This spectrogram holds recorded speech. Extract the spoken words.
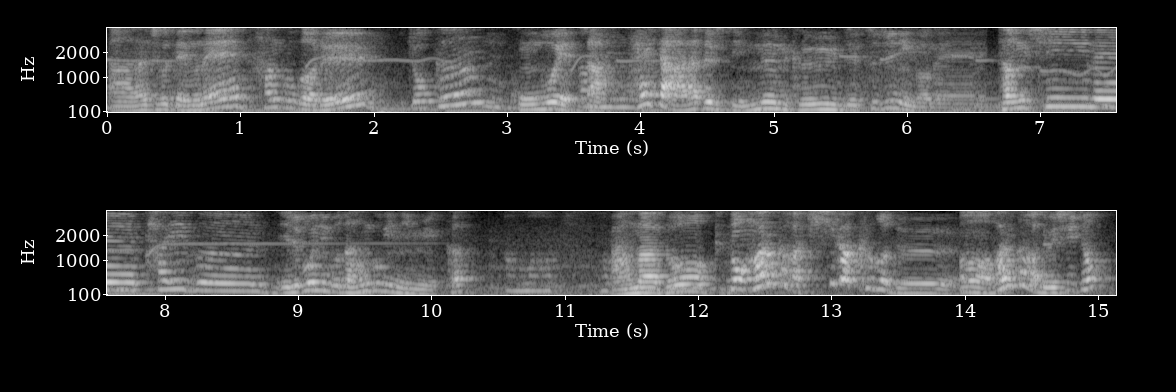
아 남자친구 때문에 한국어를 조금 공부했다 아, 네. 살짝 알아들 수 있는 그 이제 수준인 거네 당신의 타입은 일본인보다 한국인입니까? 아마 아마도 너 하루카가 키가 크거든. 어 하루카가 몇이죠?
